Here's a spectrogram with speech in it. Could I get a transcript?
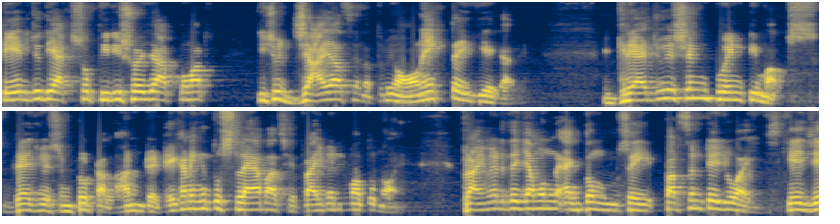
টেট যদি একশো তিরিশ হয়ে যায় আর তোমার কিছু যায় আসে না, তুমি অনেকটা এগিয়ে গেলে। Graduation twenty marks graduation total hundred এখানে কিন্তু স্ল্যাব আছে প্রাইমারির মতো নয়। প্রাইমারিতে যেমন একদম সেই পার্সেন্টেজ ওয়াইজ কে যে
